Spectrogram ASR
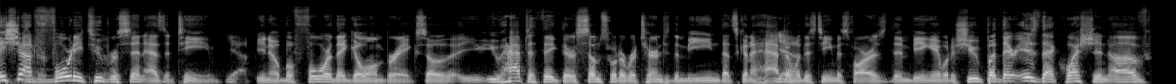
They shot 42% as a team. Yeah. you know, before they go on break. So uh, you, you have to think there's some sort of return to the mean that's going to happen Yeah. with this team as far as them being able to shoot. But there is that question of,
